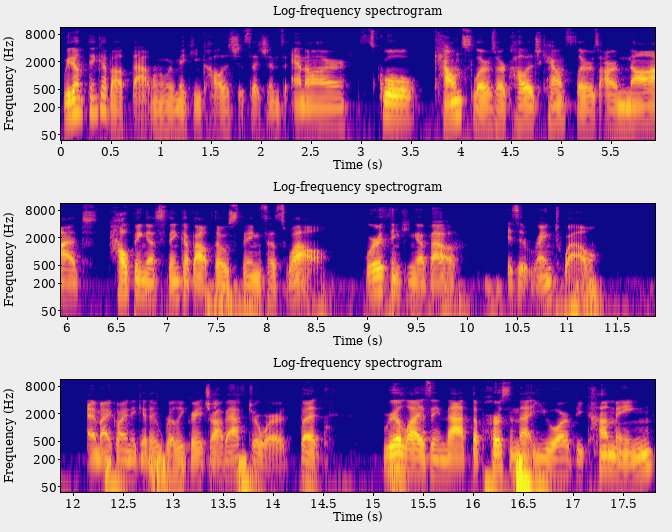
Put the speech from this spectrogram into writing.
We don't think about that when we're making college decisions, and our school counselors, our college counselors, are not helping us think about those things as well. We're thinking about is it ranked well? Am I going to get a really great job afterward? But realizing that the person that you are becoming,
